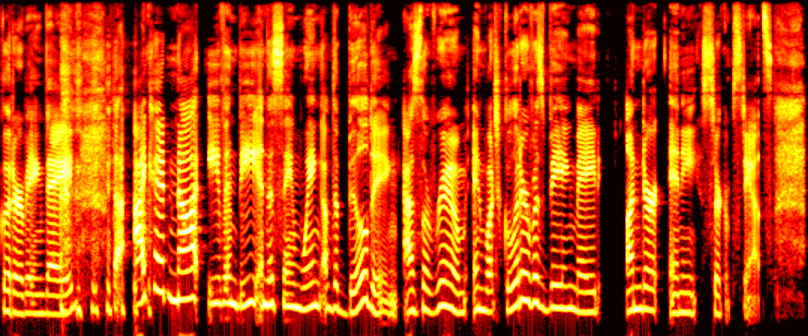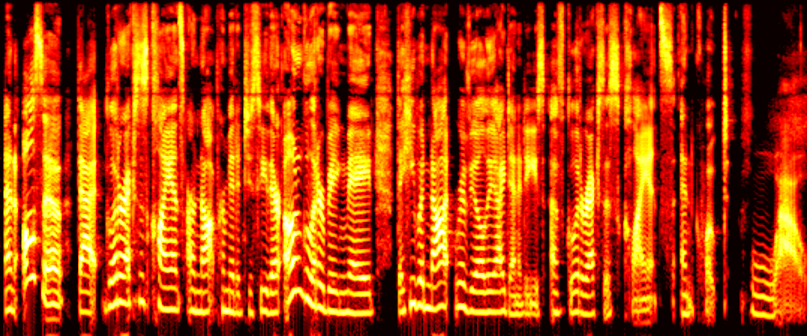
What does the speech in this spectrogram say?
glitter being made that I could not even be in the same wing of the building as the room in which glitter was being made under any circumstance. And also that Glitterex's clients are not permitted to see their own glitter being made, that he would not reveal the identities of Glitterex's clients, end quote. Wow.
